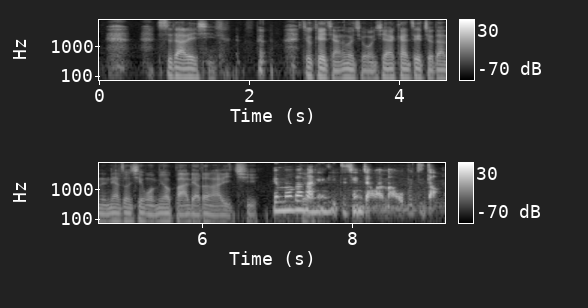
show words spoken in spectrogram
四大类型，就可以讲那么久。我们现在看这个九大能量中心，我们要把它聊到哪里去？有没有办法年底之前讲完吗？我不知道。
